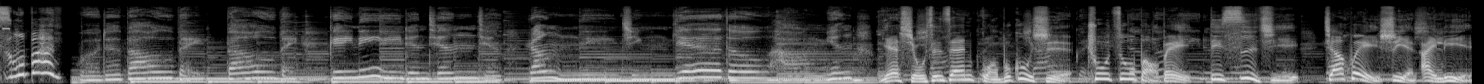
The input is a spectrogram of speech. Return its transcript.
怎么办？我的宝贝，宝贝，给你一点甜甜，让你今夜都好眠。Yes 九三三广播故事《出租宝贝》第四集，佳慧饰演艾丽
